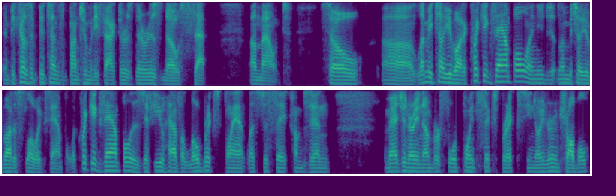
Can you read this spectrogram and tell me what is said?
and because it depends upon too many factors, there is no set amount. So uh, let me tell you about a quick example and you, let me tell you about a slow example. A quick example is if you have a low Brix plant, let's just say it comes in imaginary number 4.6 Brix, you know you're in trouble.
